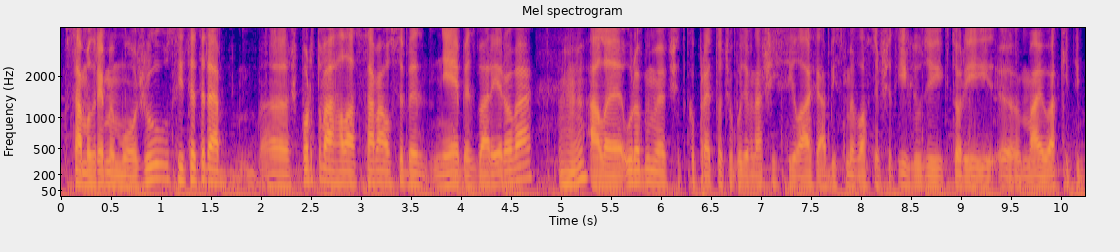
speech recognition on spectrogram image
Samozrejme môžu. Sice teda uh, športová hala sama o sebe nie je bezbariérová, uh-huh. ale urobíme všetko preto, čo bude v našich silách, aby sme vlastne všetkých ľudí, ktorí uh, majú aký typ,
